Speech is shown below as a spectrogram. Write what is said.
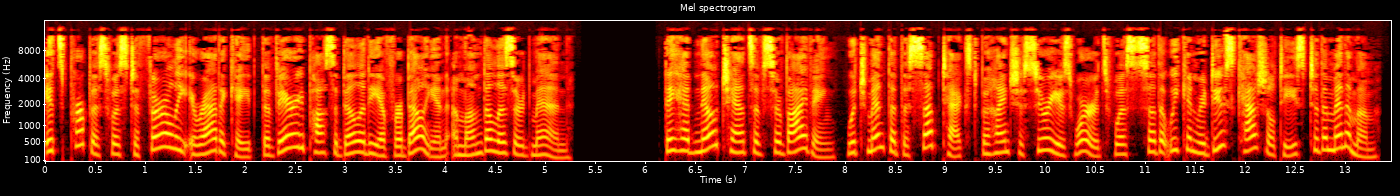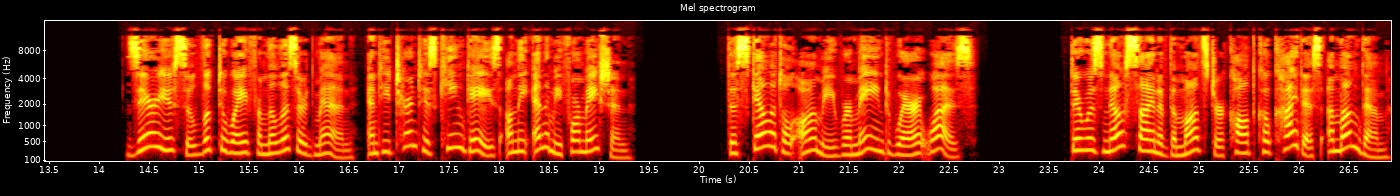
Its purpose was to thoroughly eradicate the very possibility of rebellion among the lizard men. They had no chance of surviving, which meant that the subtext behind Shasuryu's words was so that we can reduce casualties to the minimum. Zaryusu looked away from the lizard men, and he turned his keen gaze on the enemy formation. The skeletal army remained where it was. There was no sign of the monster called Cocytus among them.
